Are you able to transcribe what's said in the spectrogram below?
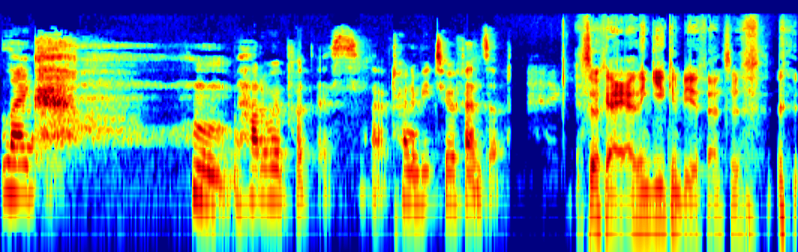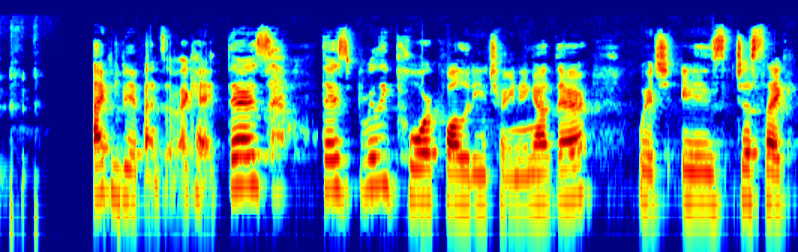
like, hmm, how do I put this without trying to be too offensive? It's okay. I think you can be offensive. I can be offensive. Okay. There's there's really poor quality training out there, which is just like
